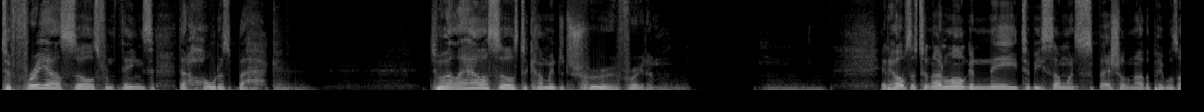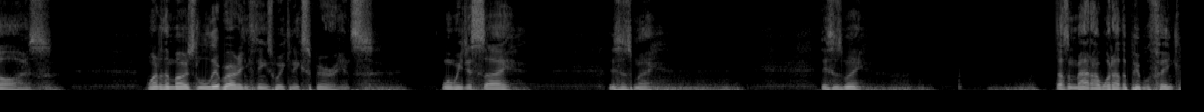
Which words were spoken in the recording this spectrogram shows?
to free ourselves from things that hold us back, to allow ourselves to come into true freedom. It helps us to no longer need to be someone special in other people's eyes. One of the most liberating things we can experience when we just say, This is me. This is me. Doesn't matter what other people think.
